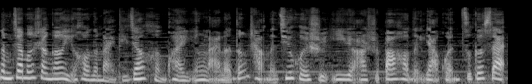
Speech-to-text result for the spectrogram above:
那么加盟上港以后呢，买提江很快迎来了登场的机会，是一月二十八号的亚冠资格赛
